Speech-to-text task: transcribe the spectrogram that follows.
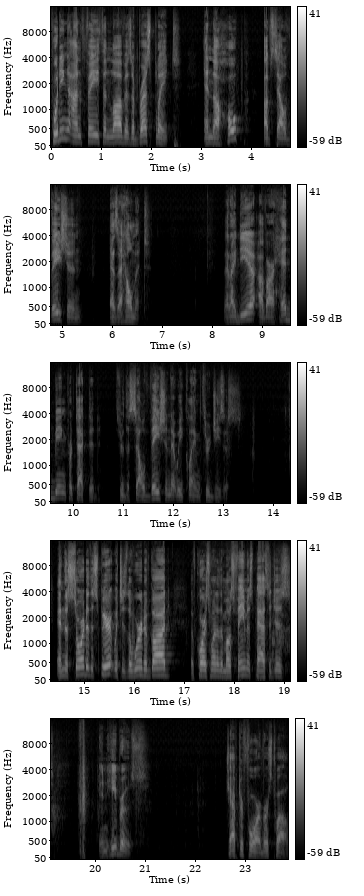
putting on faith and love as a breastplate, and the hope of salvation as a helmet. That idea of our head being protected through the salvation that we claim through Jesus. And the sword of the Spirit, which is the Word of God, of course, one of the most famous passages in Hebrews, chapter 4, verse 12.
